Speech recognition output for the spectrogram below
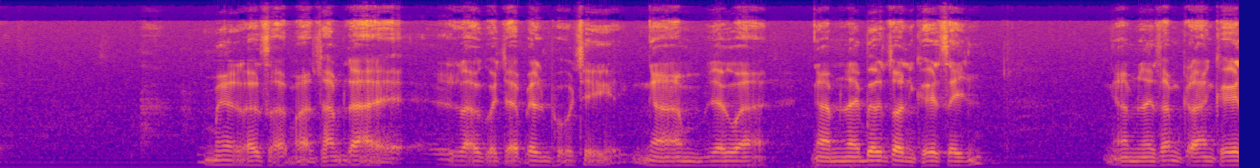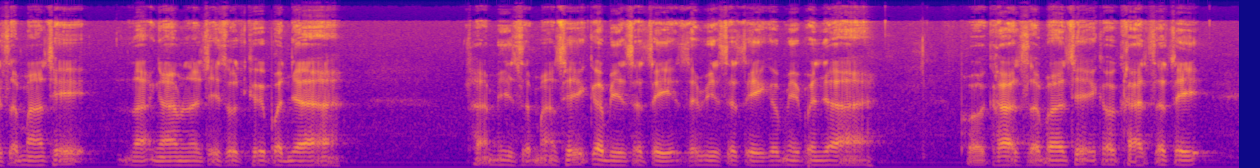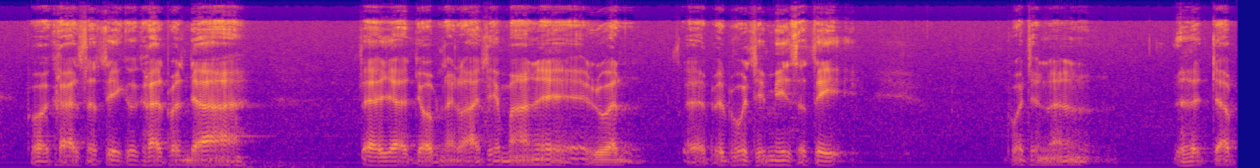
เมื่อเราสามารถทำได้ เราก็จะเป็นผู้ที่งามเรียกว่างามในเบื้องต้นคือศีลงามในท่ามกลางคือสมาธิงามในที่สุดคือปัญญา ถ้ามีสมาธิก็มีสติถ้ามีสติก็มีปัญญา พอขาดสมาธิก็ขาดสติ พอขาดสติก็ขาดปัญญา แต่อย่าจบในหลายที่มานี่ล้วนเป็นผู้ที่มีสติ เพราะฉะนั้นจับ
